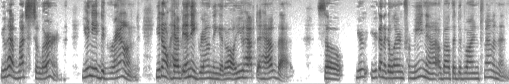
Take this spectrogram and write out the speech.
You have much to learn. You need to ground. You don't have any grounding at all. You have to have that. So you're, you're going to learn from me now about the divine feminine.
